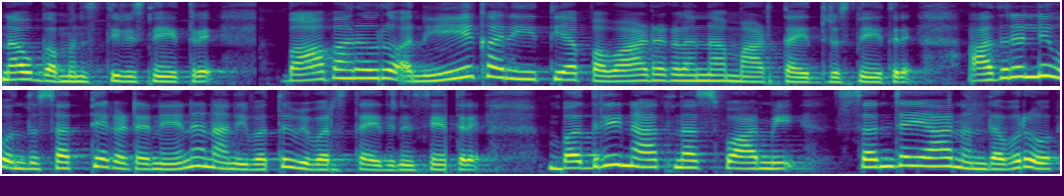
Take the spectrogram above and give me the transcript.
ನಾವು ಗಮನಿಸ್ತೀವಿ ಸ್ನೇಹಿತರೆ. ಬಾಬಾರವರು ಅನೇಕ ರೀತಿಯ ಪವಾಡಗಳನ್ನ ಮಾಡ್ತಾ ಇದ್ರು ಸ್ನೇಹಿತರೆ. ಅದರಲ್ಲಿ ಒಂದು ಸತ್ಯ ಘಟನೆಯನ್ನು ನಾನು ಇವತ್ತು ವಿವರಿಸ್ತಾ ಇದ್ದೀನಿ, ಸ್ನೇಹಿತರೆ. ಬದ್ರಿನಾಥ್ನ ಸ್ವಾಮಿ ಸಂಜಯಾನಂದ್ ಅವರು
